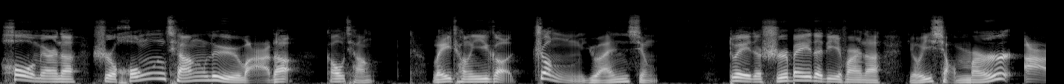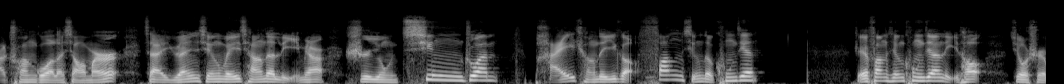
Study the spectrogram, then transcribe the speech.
后面呢是红墙绿瓦的高墙，围成一个正圆形。对着石碑的地方呢，有一小门啊，穿过了小门，在圆形围墙的里面是用青砖排成的一个方形的空间。这方形空间里头就是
